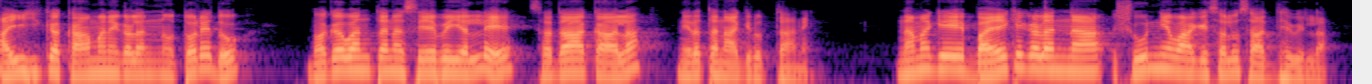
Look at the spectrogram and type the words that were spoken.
ಐಹಿಕ ಕಾಮನೆಗಳನ್ನು ತೊರೆದು ಭಗವಂತನ ಸೇವೆಯಲ್ಲೇ ಸದಾಕಾಲ ನಿರತನಾಗಿರುತ್ತಾನೆ. ನಮಗೆ ಬಯಕೆಗಳನ್ನು ಶೂನ್ಯವಾಗಿಸಲು ಸಾಧ್ಯವಿಲ್ಲ.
